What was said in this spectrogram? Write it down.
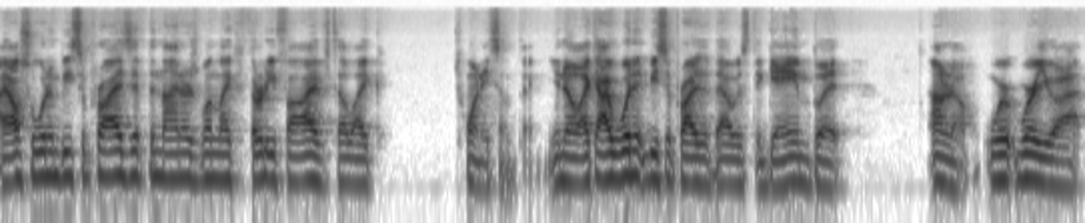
I also wouldn't be surprised if the Niners won like 35 to like 20 something. You know, like I wouldn't be surprised if that was the game, but I don't know. Where where are you at?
